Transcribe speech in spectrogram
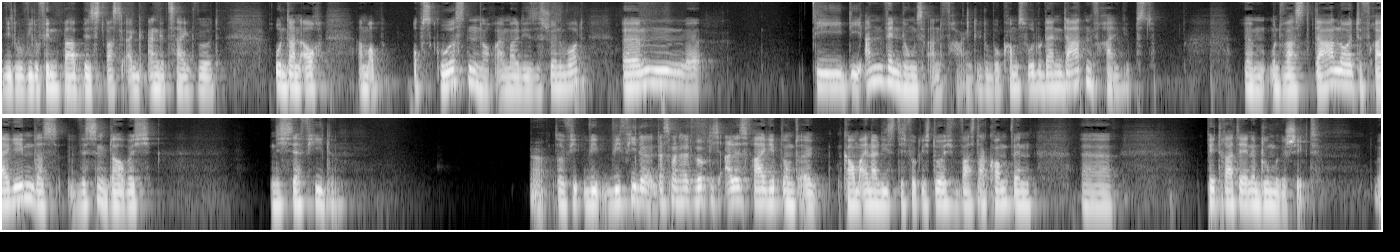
wie du wie du findbar bist, was an, angezeigt wird und dann auch am ob obskursten noch einmal dieses schöne Wort. Ähm, äh, die, die Anwendungsanfragen, die du bekommst, wo du deine Daten freigibst. Ähm, und was da Leute freigeben, das wissen, glaube ich, nicht sehr viele. Ja. So wie, wie, wie viele, dass man halt wirklich alles freigibt und äh, kaum einer liest sich wirklich durch, was da kommt, wenn äh, Petra hat dir eine Blume geschickt. Äh,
